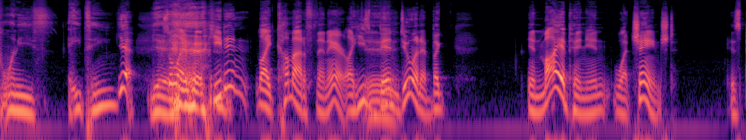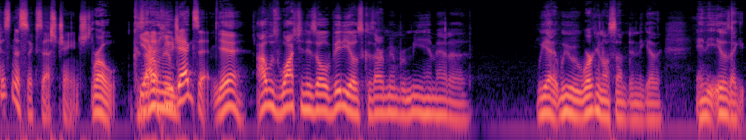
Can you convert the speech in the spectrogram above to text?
2018. Yeah. Yeah. So like he didn't like come out of thin air. Like he's Yeah. been doing it, but in my opinion, what changed? His business success changed. bro. Because He I had a remember, huge exit. Yeah, I was watching his old videos because I remember me and him had a, we had we were working on something together, and it was like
